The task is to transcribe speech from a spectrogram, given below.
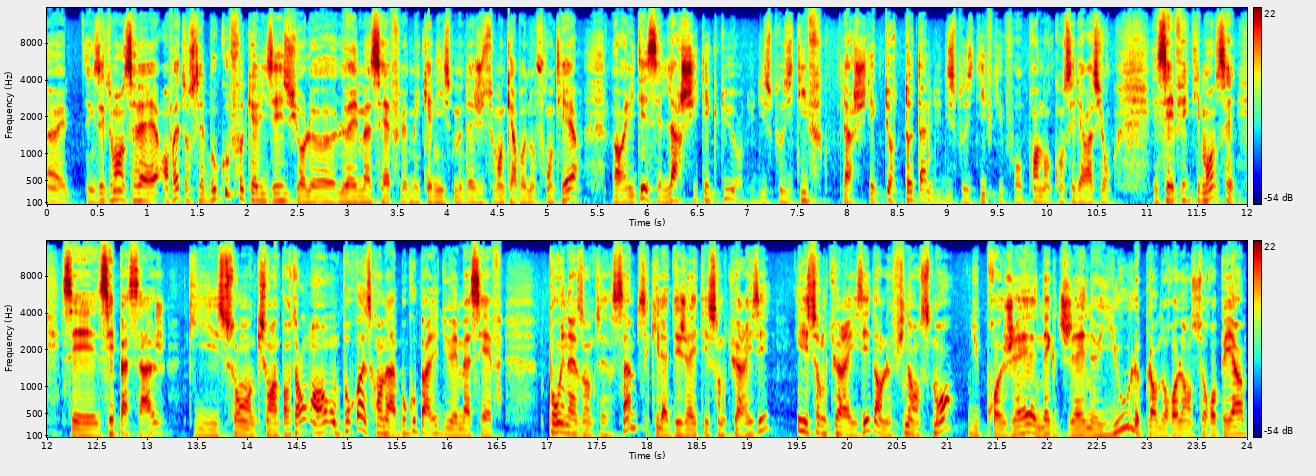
Ah oui, exactement. En fait, on s'est beaucoup focalisé sur le, le MACF, le mécanisme d'ajustement carbone aux frontières. Mais en réalité, c'est l'architecture du dispositif, l'architecture totale du dispositif qu'il faut prendre en considération. Et c'est effectivement ces, ces, ces passages qui sont, qui sont importants. En- pourquoi est-ce qu'on a beaucoup parlé du MACF Pour une raison très simple, c'est qu'il a déjà été sanctuarisé. Il est sanctuarisé dans le financement du projet Next Gen EU, le plan de relance européen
